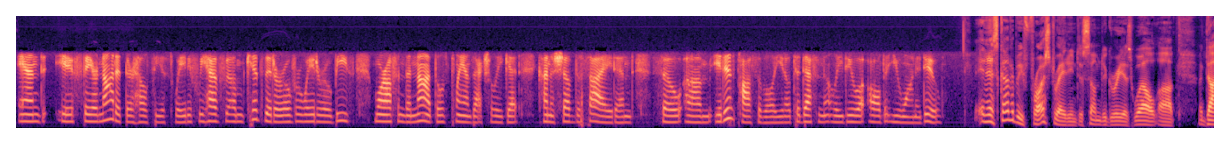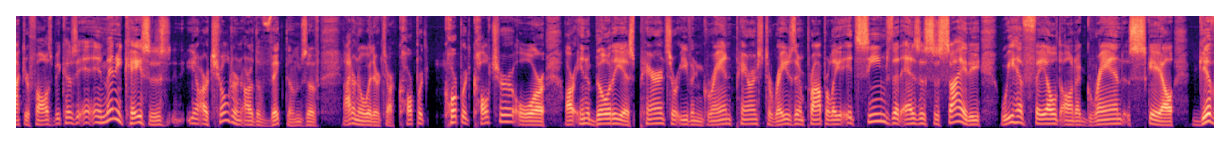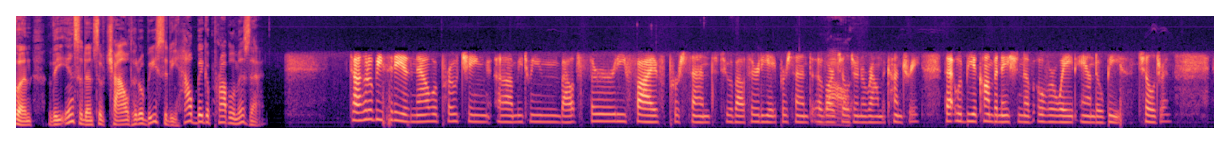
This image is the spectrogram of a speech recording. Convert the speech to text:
And if they are not at their healthiest weight, if we have um, kids that are overweight or obese, more often than not, those plans actually get kind of shoved aside. And so um, it is possible, you know, to definitely do all that you want to do. And it's got to be frustrating to some degree as well, uh, Dr. Fals, because in, in, many cases, you know, our children are the victims of, I don't know whether it's our corporate corporate culture or our inability as parents or even grandparents to raise them properly. It seems that as a society, we have failed on a grand scale given the incidence of childhood obesity. How big a problem is that? Childhood obesity is now approaching um, between about 35% to about 38% of wow. our children around the country. That would be a combination of overweight and obese children.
